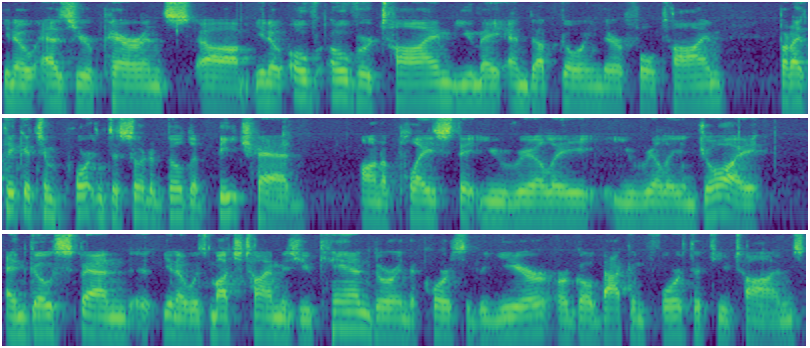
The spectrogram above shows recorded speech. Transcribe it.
you know, as your parents, um, you know, over over time, you may end up going there full time. But I think it's important to sort of build a beachhead on a place that you really you really enjoy and go spend you know as much time as you can during the course of the year or go back and forth a few times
